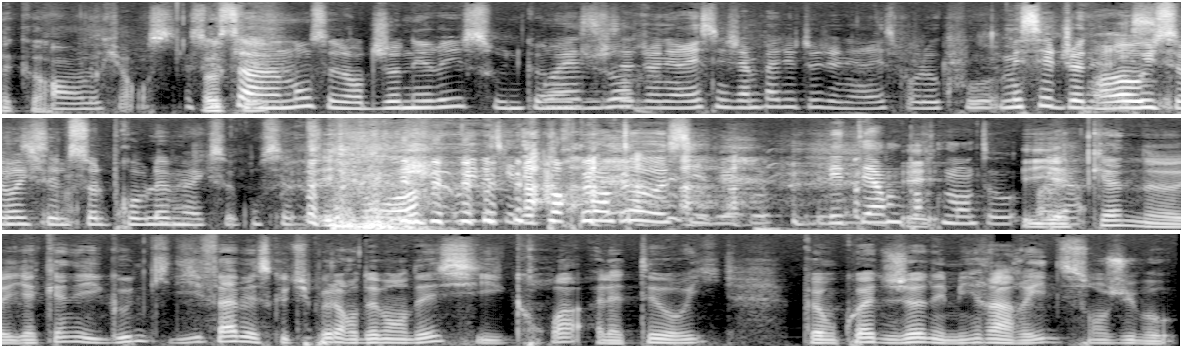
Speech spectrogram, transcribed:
D'accord. en l'occurrence. Est-ce que ça a un nom C'est genre John Harris ou une connerie Ouais, du c'est genre ça, John Harris. Mais j'aime pas du tout John Harris pour le coup. Mais c'est John Harris. Ah oui, c'est vrai que c'est le seul problème avec ce concept. Et- Oui, parce qu'il y a des porte-manteaux aussi, du coup. Les termes porte-manteaux. Et il y a voilà. Kan, euh, il y a Kan et Igun qui dit Fab, est-ce que tu peux leur demander s'ils croient à la théorie comme quoi John et Mira Reed sont jumeaux?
